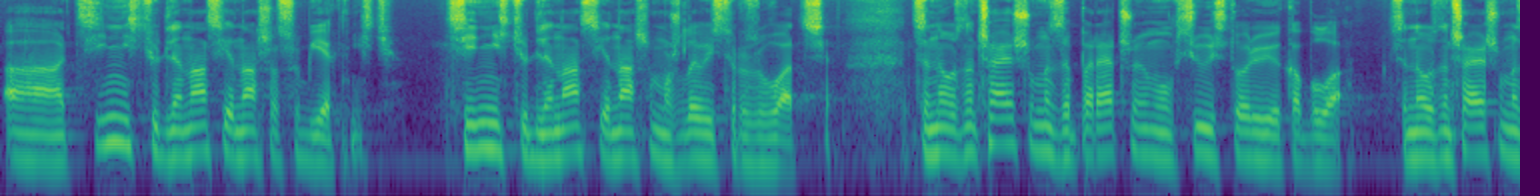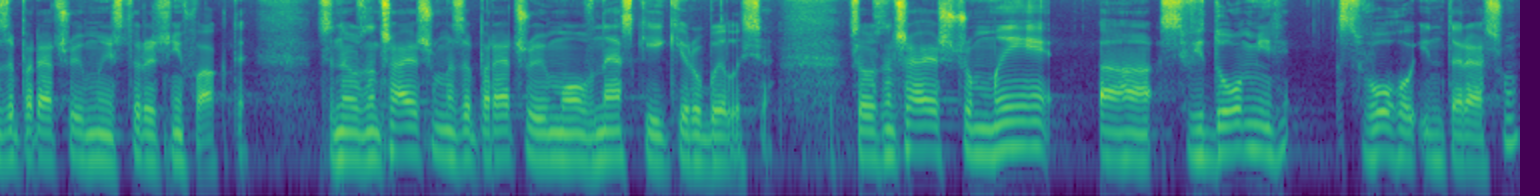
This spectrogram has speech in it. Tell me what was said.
а, цінністю для нас є наша суб'єктність. Цінністю для нас є наша можливість розвиватися. Це не означає, що ми заперечуємо всю історію, яка була. Це не означає, що ми заперечуємо історичні факти. Це не означає, що ми заперечуємо внески, які робилися. Це означає, що ми а, свідомі свого інтересу.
